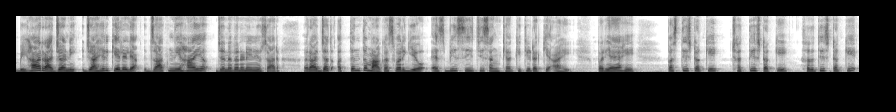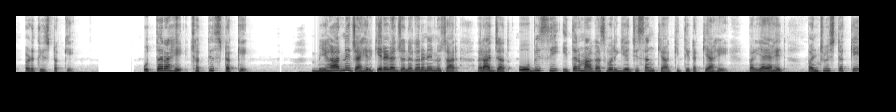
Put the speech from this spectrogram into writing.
बिहार राज्यांनी जाहीर केलेल्या जातनिहाय जनगणनेनुसार राज्यात अत्यंत मागासवर्गीय एस बी सीची संख्या किती टक्के आहे? पर्याय आहे पस्तीस टक्के छत्तीस टक्के सदतीस टक्के अडतीस टक्के. उत्तर आहे छत्तीस टक्के. बिहारने जाहीर केलेल्या जनगणनेनुसार राज्यात ओबीसी इतर मागासवर्गीयची संख्या किती टक्के आहे? पर्याय आहेत पंचवीस टक्के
